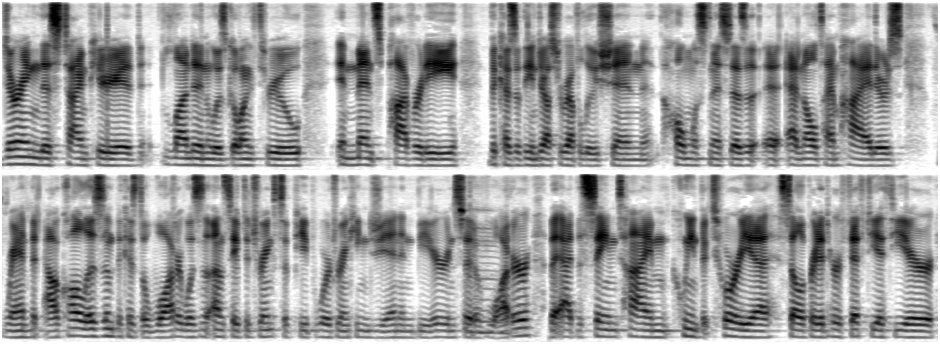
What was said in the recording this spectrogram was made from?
during this time period, London was going through immense poverty because of the Industrial Revolution, homelessness is at an all-time high. There's rampant alcoholism because the water wasn't unsafe to drink, so people were drinking gin and beer instead mm. of water. But at the same time, Queen Victoria celebrated her 50th year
